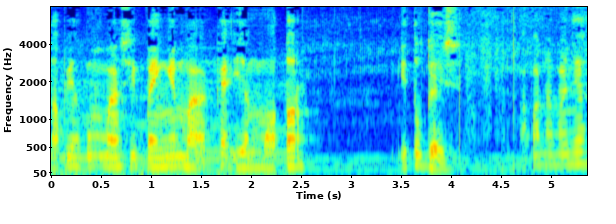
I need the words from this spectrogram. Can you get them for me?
Tapi aku masih pengen make yang motor Itu guys. Apa namanya?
